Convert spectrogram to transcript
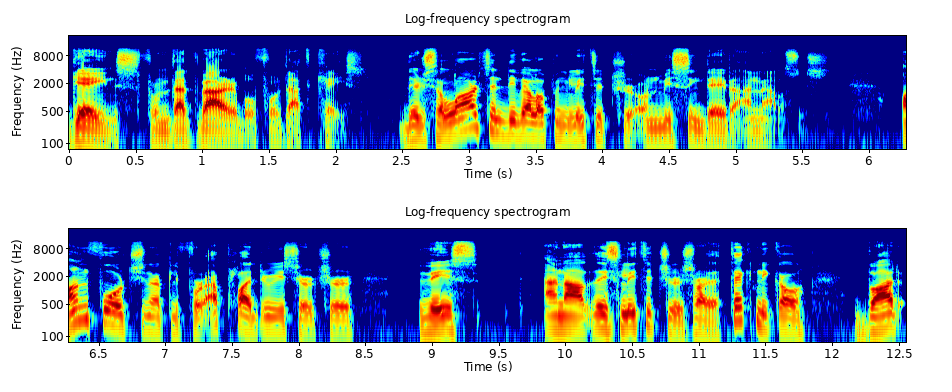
gains from that variable for that case. There is a large and developing literature on missing data analysis. Unfortunately for applied researcher, this, this literature is rather technical, but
